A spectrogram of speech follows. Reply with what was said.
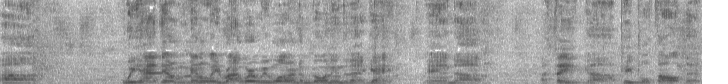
Uh, we had them mentally right where we wanted them going into that game. And uh, I think uh, people thought that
